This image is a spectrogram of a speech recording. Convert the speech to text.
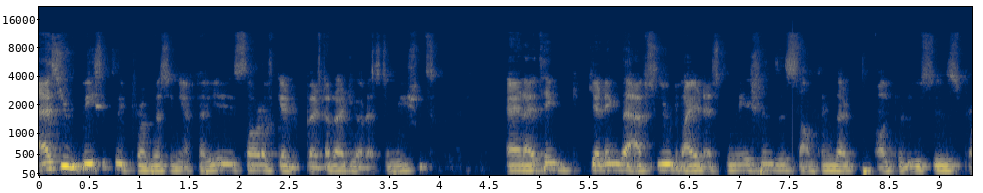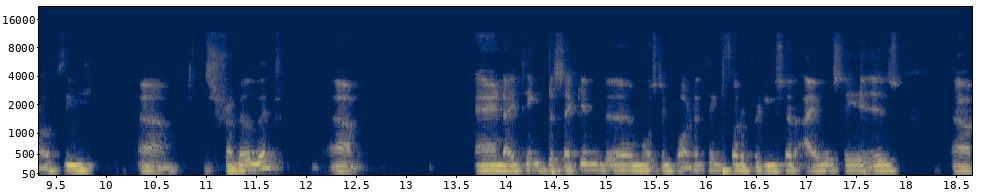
as you basically progress in your career you sort of get better at your estimations and i think getting the absolute right estimations is something that all producers probably um, struggle with. Um, and i think the second uh, most important thing for a producer i would say is uh,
